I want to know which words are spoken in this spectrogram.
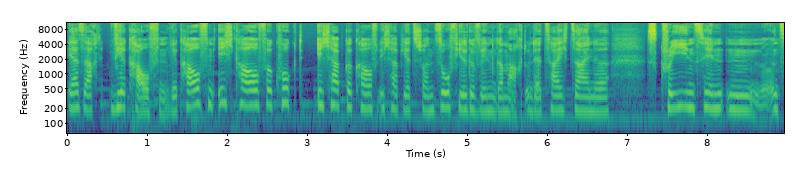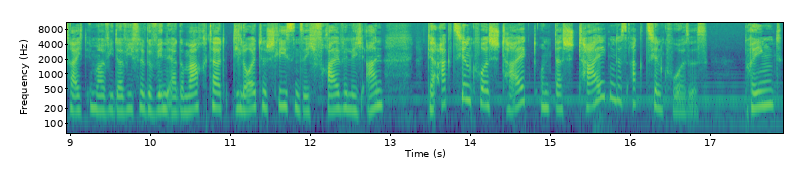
Er sagt, wir kaufen, wir kaufen, ich kaufe, guckt, ich habe gekauft, ich habe jetzt schon so viel Gewinn gemacht und er zeigt seine Screens hinten und zeigt immer wieder, wie viel Gewinn er gemacht hat. Die Leute schließen sich freiwillig an. Der Aktienkurs steigt und das Steigen des Aktienkurses bringt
